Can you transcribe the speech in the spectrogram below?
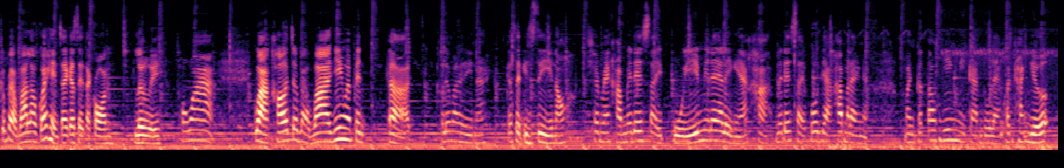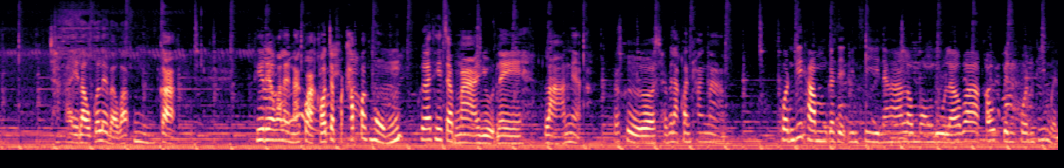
ก็แบบว่าเราก็เห็นใจเกษตรกรเลย เพราะว่ากว่าเขาจะแบบว่ายิ่งมันเป็น เขาเรียกว่าอะไรดีนะ เกษตรอินทรีย์เนาะใช่ไหมคะไม่ได้ใส่ปุ๋ยไม่ได้อะไรอย่างเงี้ยค่ะ ไม่ได้ใส่พวกยาฆ่าแมลงเนี่ยมันก็ต้องยิ่งมีการดูแลค่อนข้างเยอะใช่เราก็เลยแบบว่าอืมกว่าที่เรียกว่าอะไรนะกว่าเขาจะประคับประหงมเพื่อที่จะมาอยู่ในร้านเนี่ยก็คือใช้เวลาค่อนข้างนานคนที่ทำเกษตรอินทรีย์นะคะ เรามองดูแล้วว่าเขาเป็นคนที่เหมือน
